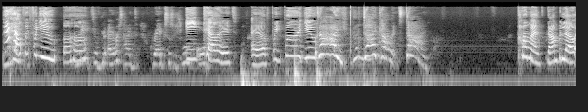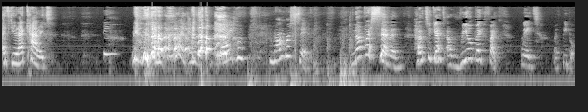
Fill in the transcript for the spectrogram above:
They're healthy for you. Uh huh. Mate, have you ever had Greggs sausage roll? Eat Oh, carrots. Healthy for you. Die! Die, carrots! Die! Comment down below if you like carrots. right? Number seven. Number seven. How to get a real big fight. Wait, with people.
